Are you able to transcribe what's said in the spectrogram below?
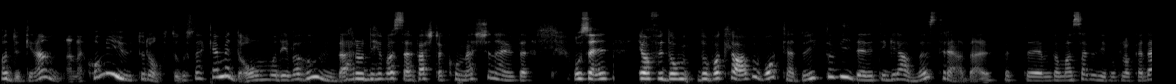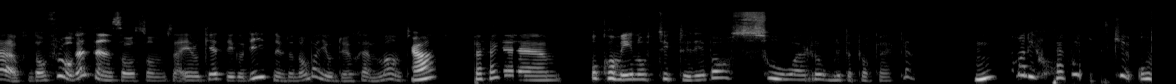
Ja, du, grannarna kom ju ut och de stod och snackade med dem och det var hundar och det var så här värsta kommersen här ute. Och sen, ja för de, de var klara på vårt träd, då gick de vidare till grannens träd där. För att eh, de har sagt att vi får plocka där också. De frågade inte ens oss om så här, är det okej att vi går dit nu? Utan de bara gjorde det självmant. Ja, perfekt. Ehm, och kom in och tyckte det var så roligt att plocka äpplen. De hade skitkul och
